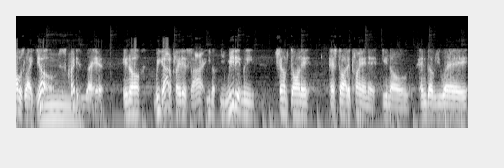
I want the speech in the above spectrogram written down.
I was like, "Yo, mm. this is mm. crazy right here." You know, we got to play this. So I, you know, immediately jumped on it and started playing it. You know, NWA,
